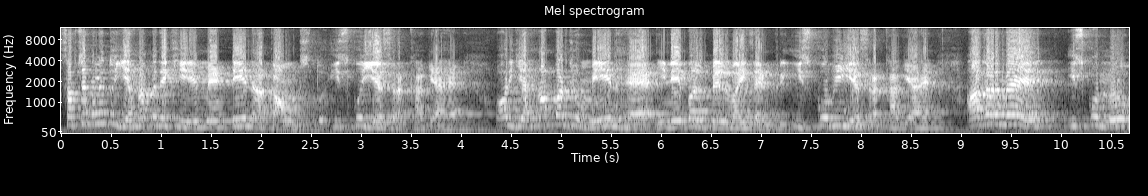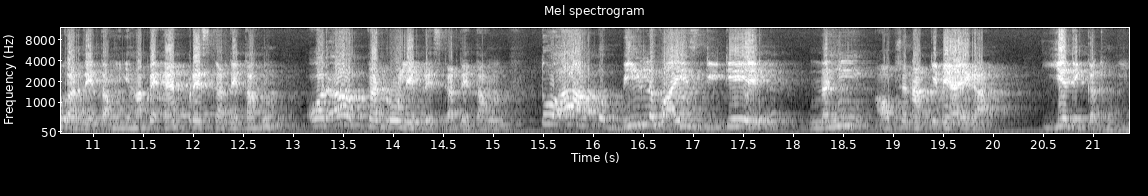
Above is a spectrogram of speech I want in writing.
सबसे पहले तो यहाँ पे देखिए मेंटेन अकाउंट्स तो इसको यस रखा गया है। और यहाँ पर जो मेन है इनेबल बिल वाइज एंट्री इसको भी यस रखा गया है। अगर मैं इसको नो कर देता हूँ, यहाँ पे एन प्रेस कर देता हूँ, और अब कंट्रोल ए प्रेस कर देता हूँ तो आप बिल वाइज डिटेल नहीं ऑप्शन आपके में आएगा। यह दिक्कत होगी।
